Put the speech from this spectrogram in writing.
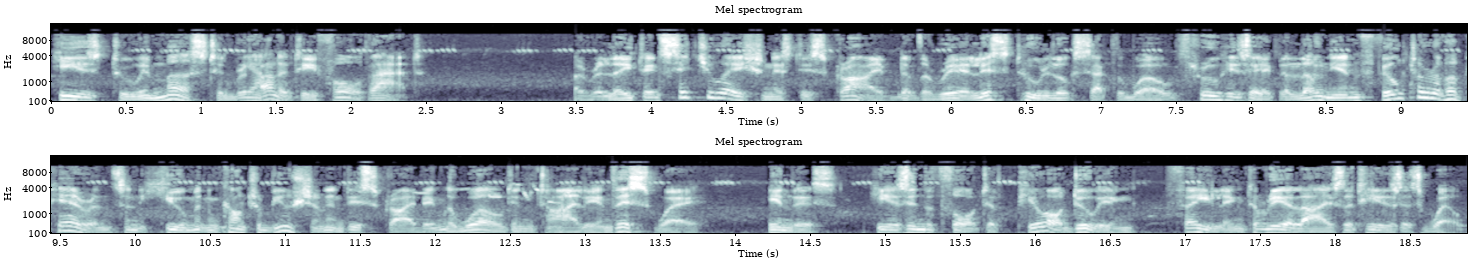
He is too immersed in reality for that. A related situation is described of the realist who looks at the world through his Apollonian filter of appearance and human contribution in describing the world entirely in this way. In this, he is in the thought of pure doing, failing to realize that he is as well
